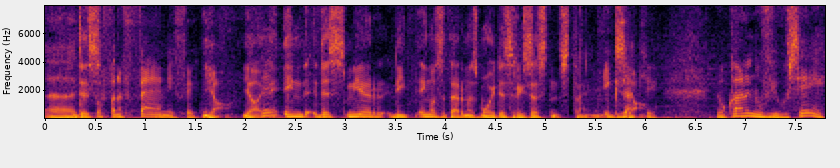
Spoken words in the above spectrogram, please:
uh Dis- tipe van 'n fan effek. Ja, ja Nee? en dis meer die Engelse term is mooi, dis resistance training. Exactly. Ja. Nou kan ek nou vir jou sê,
